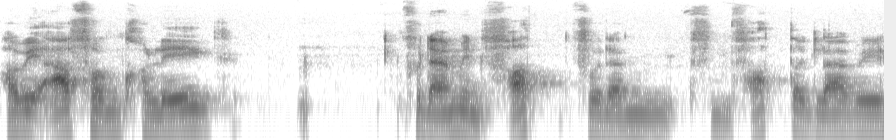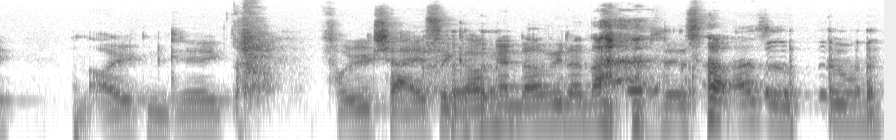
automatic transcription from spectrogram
habe ich auch vom Kollegen, von dem, von dem vom Vater, glaube ich, einen alten gekriegt. Voll scheiße gegangen da wieder nach. Das war so dumm.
